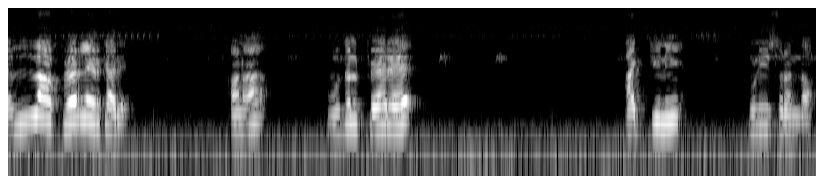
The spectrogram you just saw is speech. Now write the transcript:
எல்லா பேர்லையும் இருக்கார். ஆனால் முதல் பேர் அக்கினி முனீஸ்வரன் தான்.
